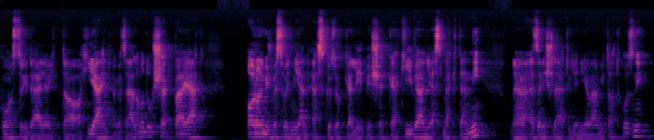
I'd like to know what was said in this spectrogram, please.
konszolidálja itt a, a hiányt, meg az államadóságpályát. Arról nem is beszél, hogy milyen eszközökkel, lépésekkel kívánja ezt megtenni, ezen is lehet ugye nyilván vitatkozni.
